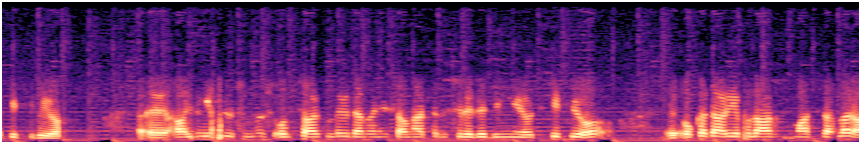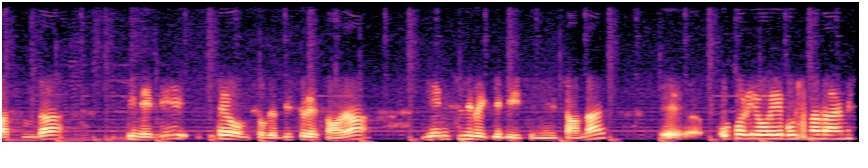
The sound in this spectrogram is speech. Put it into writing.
tüketiliyor. E, albüm yapıyorsunuz. O şarkıları da hemen insanlar tabii sürede dinliyor, tüketiyor. E, o kadar yapılan masraflar aslında bir nevi şey olmuş oluyor. Bir süre sonra yenisini beklediği için insanlar e, o parayı oraya boşuna vermiş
